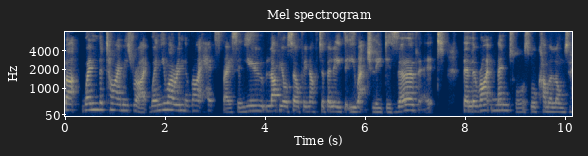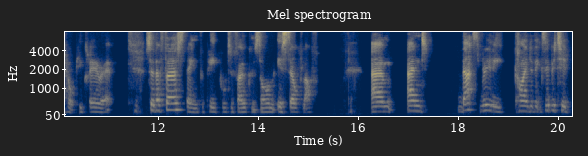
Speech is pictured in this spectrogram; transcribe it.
But when the time is right, when you are in the right headspace and you love yourself enough to believe that you actually deserve it, then the right mentors will come along to help you clear it. So, the first thing for people to focus on is self love. Um, and that's really kind of exhibited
